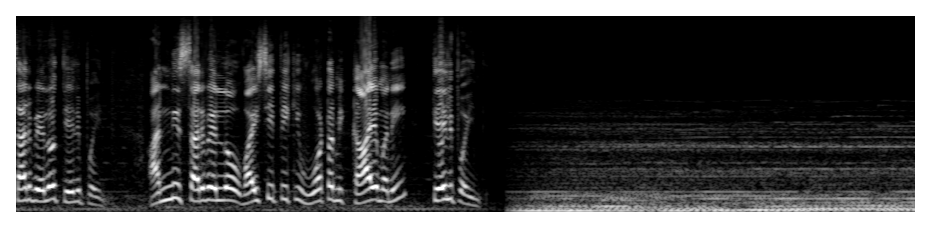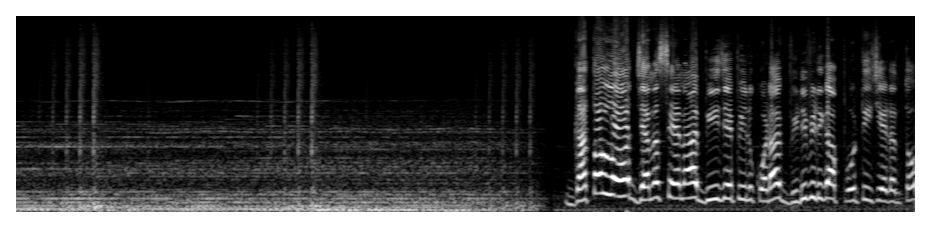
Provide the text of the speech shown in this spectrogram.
సర్వేలో తేలిపోయింది. అన్ని సర్వేల్లో వైసీపీకి ఓటమి ఖాయమని తేలిపోయింది. గతంలో జనసేన బీజేపీలు కూడా విడివిడిగా పోటీ చేయడంతో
